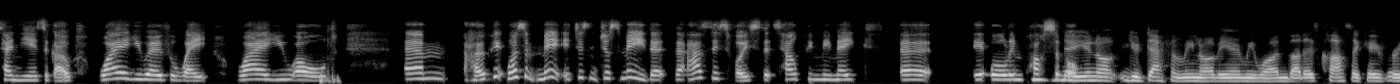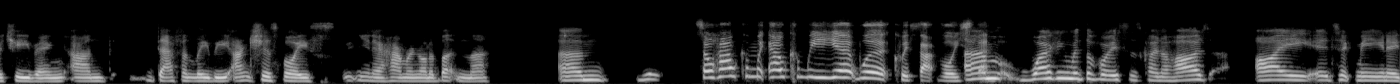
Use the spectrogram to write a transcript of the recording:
10 years ago. Why are you overweight? Why are you old? Um, I hope it wasn't me. It isn't just me that, that has this voice that's helping me make uh, it all impossible. No, you're not. You're definitely not the only one. That is classic overachieving and definitely the anxious voice, you know, hammering on a button there. Um, so how can we how can we uh, work with that voice? Um, then? working with the voice is kind of hard. I it took me, you know,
